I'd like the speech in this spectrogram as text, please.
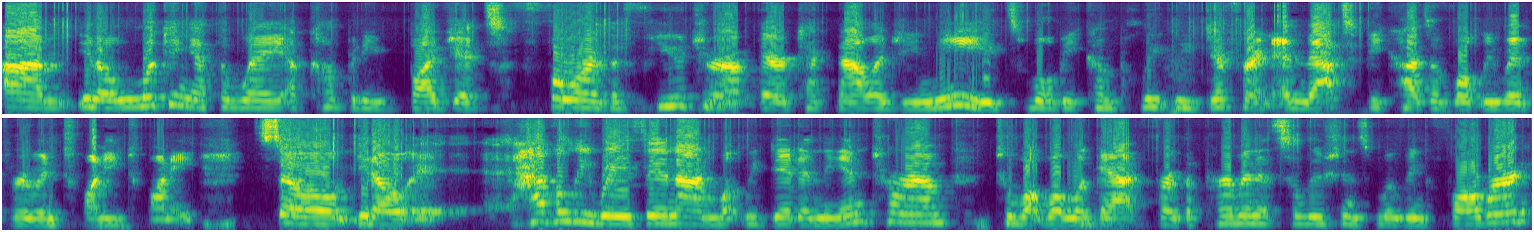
um, you know, looking at the way a company budgets for the future of their technology needs will be completely different. And that's because of what we went through in 2020. So, you know, it heavily weighs in on what we did in the interim to what we'll look at for the permanent solutions moving forward.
